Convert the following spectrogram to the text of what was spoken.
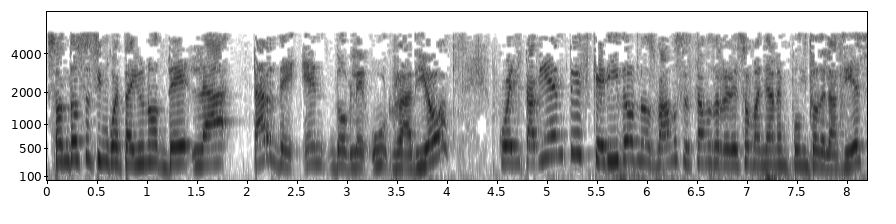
Son 12.51 de la tarde en W Radio. Cuentavientes, queridos, nos vamos. Estamos de regreso mañana en punto de las 10.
